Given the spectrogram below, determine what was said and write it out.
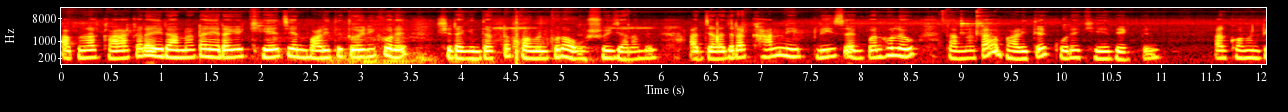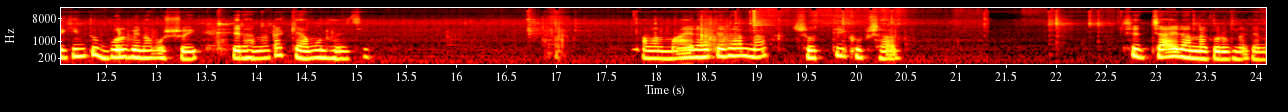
আপনারা কারা কারা এই রান্নাটা এর আগে খেয়েছেন বাড়িতে তৈরি করে, সেটা কিন্তু একটা কমেন্ট করে অবশ্যই জানাবেন। আর যারা যারা খাননি প্লিজ একবার হলেও রান্নাটা বাড়িতে করে খেয়ে দেখবেন। আর কমেন্টে কিন্তু বলবেন অবশ্যই যে রান্নাটা কেমন হয়েছে। আমার মায়ের হাতের রান্না সত্যি খুব স্বাদ। সে যাই রান্না করুক না কেন।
